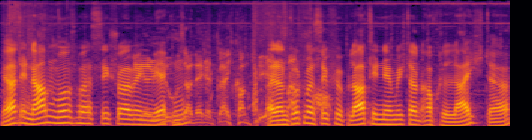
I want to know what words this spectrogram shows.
Ja, den Namen muss man sich schon ein wenig merken. Weil dann tut man sich für Platin nämlich dann auch leichter.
